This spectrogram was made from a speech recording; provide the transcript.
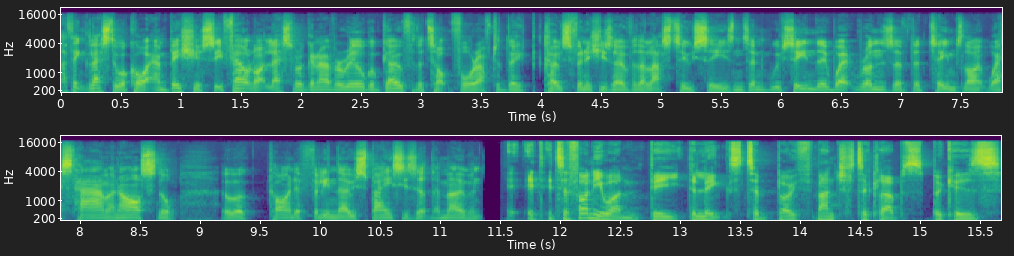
I think Leicester were quite ambitious. It felt like Leicester were going to have a real good go for the top four after the close finishes over the last two seasons. And we've seen the wet runs of the teams like West Ham and Arsenal who are kind of filling those spaces at the moment. It, it's a funny one, the, the links to both Manchester clubs, because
